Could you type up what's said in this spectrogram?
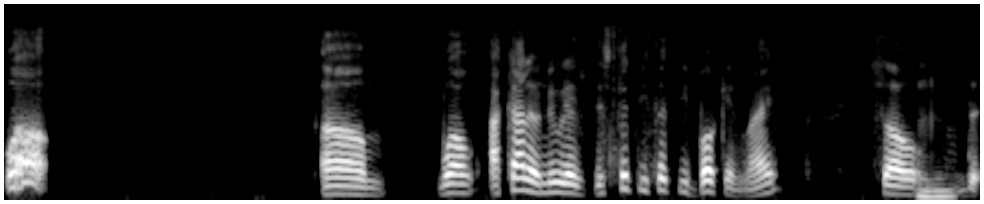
well, um, well, I kind of knew that it's 50-50 booking, right? So Mhm. the,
